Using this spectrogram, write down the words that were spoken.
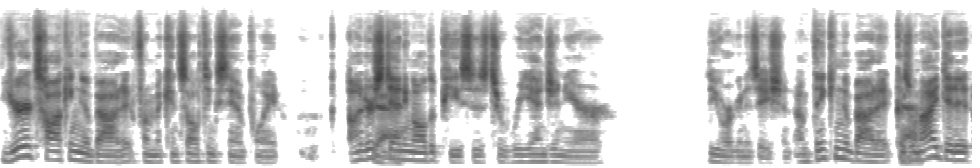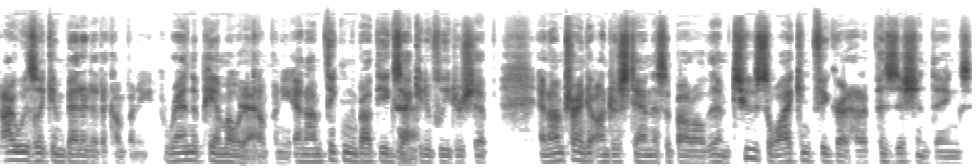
you're talking about it from a consulting standpoint, understanding yeah. all the pieces to re-engineer the organization. I'm thinking about it because yeah. when I did it, I was like embedded at a company, ran the PMO at yeah. a company, and I'm thinking about the executive yeah. leadership, and I'm trying to understand this about all them too, so I can figure out how to position things.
